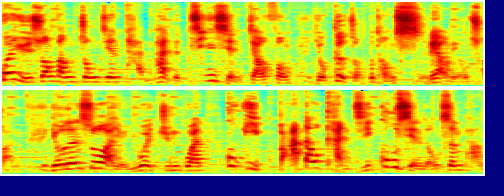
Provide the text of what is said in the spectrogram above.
关于双方中间谈判的惊险交锋，有各种不同史料流传。有人说啊，有一位军官故意拔刀砍击辜显荣身旁，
